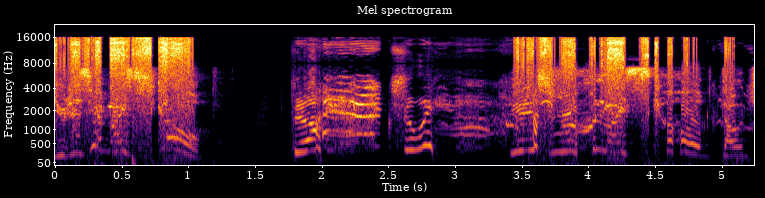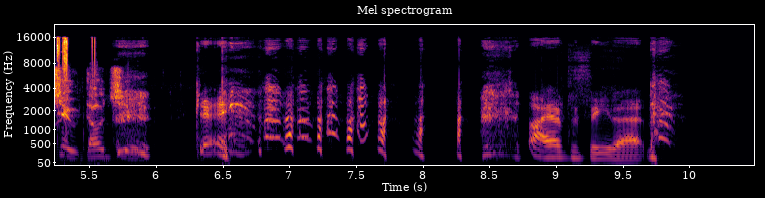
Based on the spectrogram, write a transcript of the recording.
You just hit my scope! Did I actually? You just ruined my scope! Don't shoot, don't shoot. Okay. I have to see that.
